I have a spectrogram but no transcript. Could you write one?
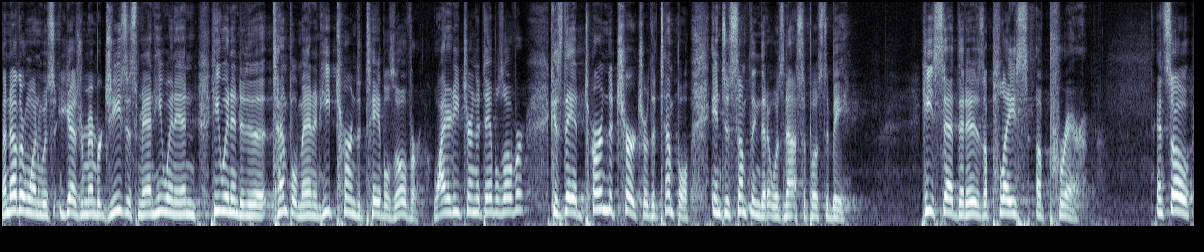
Another one was you guys remember Jesus, man, he went in, he went into the temple, man, and he turned the tables over. Why did he turn the tables over? Because they had turned the church or the temple into something that it was not supposed to be. He said that it is a place of prayer. And so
